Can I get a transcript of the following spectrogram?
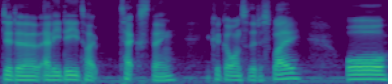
did a LED type text thing, it could go onto the display or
